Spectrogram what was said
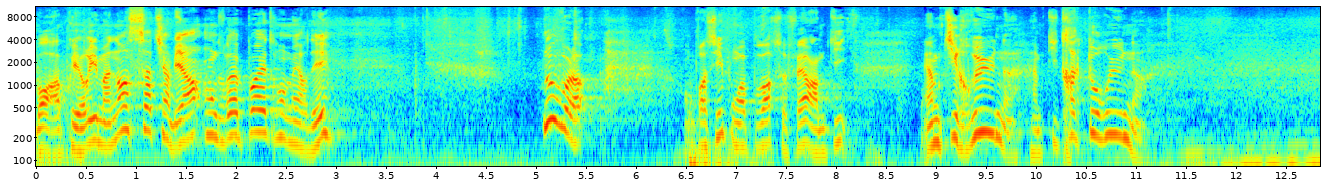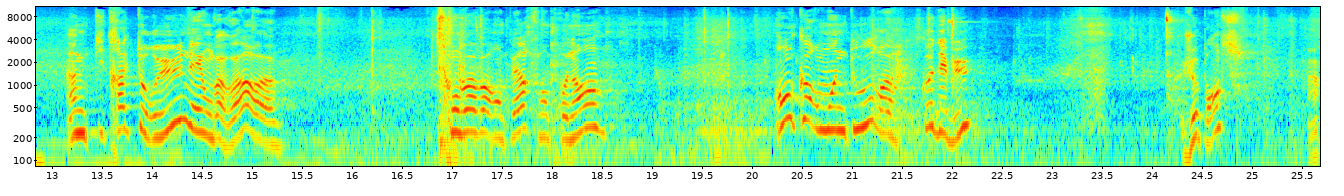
Bon, a priori, maintenant, ça tient bien. On ne devrait pas être emmerdé. Donc voilà. En principe, on va pouvoir se faire un petit un petit rune, un petit tractorune. Un petit tractorune et on va voir euh, ce qu'on va avoir en perf en prenant encore moins de tours qu'au début. Je pense. Hein.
